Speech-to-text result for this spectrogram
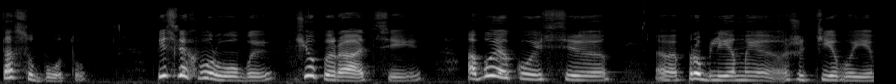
та суботу. Після хвороби чи операції, або якоїсь е, е, проблеми життєвої,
